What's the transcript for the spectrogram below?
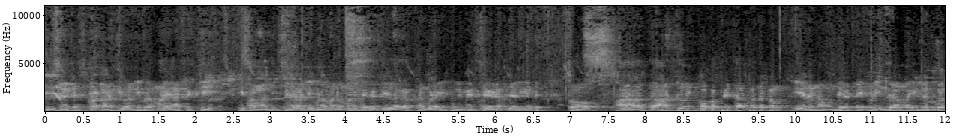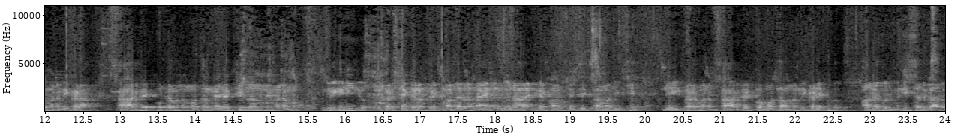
ఇన్స్ట్రక్షన్స్ ప్రకారం ఇవన్నీ కూడా మహిళా శక్తి కి సంబంధించినవన్నీ కూడా మనం మన మెదక్ జిల్లా వ్యాప్తంగా కూడా ఇంప్లిమెంట్ చేయడం జరిగింది. సో ఆ దాంట్లో ఇంకొక పెద్ద పథకం ఏదైనా ఉంది అంటే ఇప్పుడు ఇందిరమ్మ ఇళ్ళకు కూడా మనం ఇక్కడ స్టార్ట్ పెట్టుకుంటా ఉన్నాం. మొత్తం మెదక్ జిల్లాలోనే మనం బిగినింగ్ ఇక్కడ శంకరంపేట మండలం నారాయణ నారాయణపేట కాన్స్టిట్యూన్సీకి సంబంధించి ఇక్కడ మనం స్టార్ట్ పెట్టుకోబోతా ఉన్నాం. ఇక్కడ ఇప్పుడు ఆనరబుల్ మినిస్టర్ గారు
